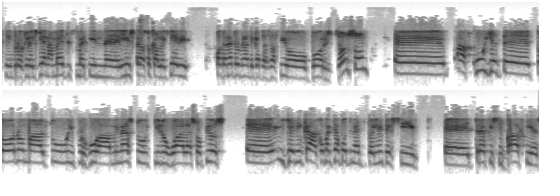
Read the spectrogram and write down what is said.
στην προεκλογική αναμέτρηση με την Λιζ Τρας στο καλοκαίρι όταν έπρεπε να αντικατασταθεί ο Μπόρις Τζόνσον. Ε, ακούγεται το όνομα του Υπουργού Άμυνας, του κ. Γουάλας, ο οποίος ε, γενικά ακόμα και από την αντιτολίτευση ε, τρέφει συμπάθειες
